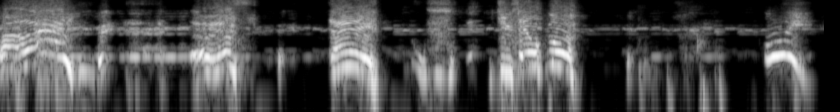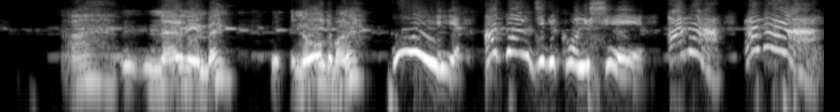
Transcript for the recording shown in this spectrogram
Ay! Öf! Hey! Uf! Kimse yok mu? Uy, Ah, neredeyim ben? Ne oldu bana? uy, adam gibi konuşuyor. Ana, ana.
